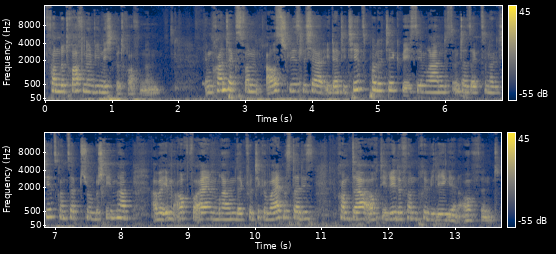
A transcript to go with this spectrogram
von Betroffenen wie Nicht-Betroffenen. Im Kontext von ausschließlicher Identitätspolitik, wie ich sie im Rahmen des Intersektionalitätskonzepts schon beschrieben habe, aber eben auch vor allem im Rahmen der Critical Whiteness Studies, kommt da auch die Rede von Privilegien Aufwind.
